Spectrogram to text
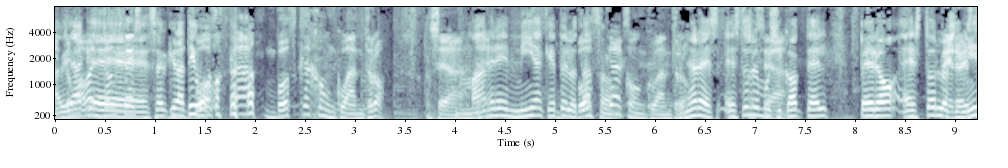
había que entonces ser creativo. Vodka, vodka con cuantro. O sea, Madre ¿eh? mía, qué pelotazo. Vodka con cuantro. Señores, esto es O el sea, musicóctel, pero esto es los Pero estas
